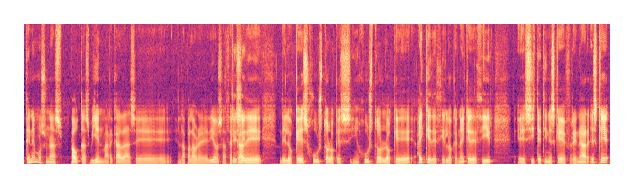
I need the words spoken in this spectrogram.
tenemos unas pautas bien marcadas en la palabra de Dios acerca De, de, lo que es justo, lo que es injusto, lo que hay que decir, lo que no hay que decir, eh, si te tienes que frenar. Es que,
